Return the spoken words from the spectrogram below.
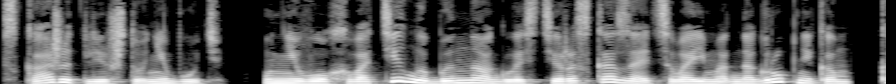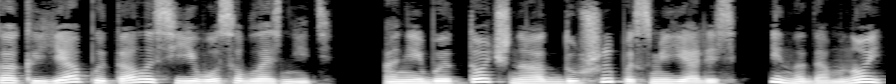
Скажет ли что-нибудь? У него хватило бы наглости рассказать своим одногруппникам, как я пыталась его соблазнить. Они бы точно от души посмеялись и надо мной,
